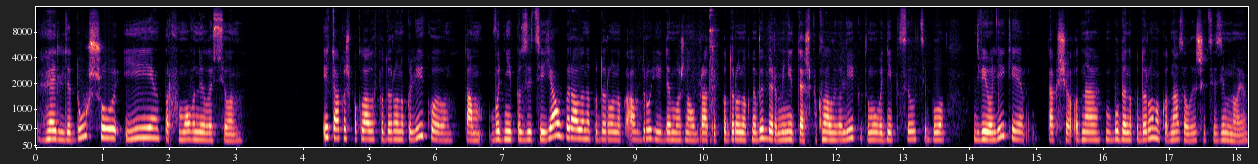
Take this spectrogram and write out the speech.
Гель для душу і парфумований лосьон. І також поклали в подарунок олійку. Там в одній позиції я обирала на подарунок, а в другій, де можна обрати подарунок на вибір, мені теж поклали олійку, тому в одній посилці було дві олійки. Так що одна буде на подарунок, одна залишиться зі мною.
